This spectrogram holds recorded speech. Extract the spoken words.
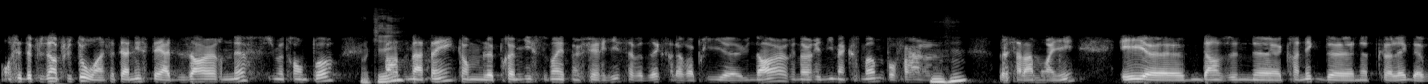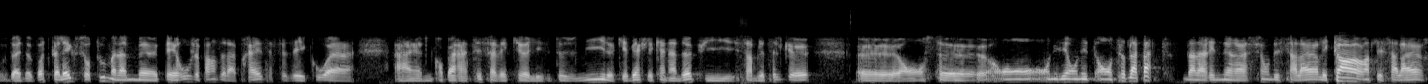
on c'est de plus en plus tôt. Hein. Cette année, c'était à 10h09, si je me trompe pas. OK. Mardi matin, comme le premier souvent est un férié, ça veut dire que ça leur a pris euh, une heure, une heure et demie maximum pour faire euh, Mhm. le salaire moyen. Et euh, dans une euh, chronique de notre collègue, de, de- de votre collègue surtout, Madame euh, Perrault, je pense de la presse, elle faisait écho à, à un comparatif avec euh, les États-Unis, le Québec, le Canada, puis semble-t-il que euh, on se on, on est, on est on tire de la patte dans la rémunération des salaires, l'écart entre les salaires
